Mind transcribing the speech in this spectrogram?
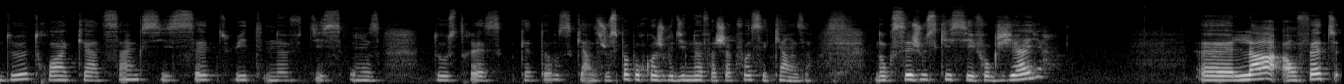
2, 3, 4, 5, 6, 7, 8, 9, 10, 11, 12, 13, 14, 15. Je sais pas pourquoi je vous dis 9 à chaque fois, c'est 15. Donc c'est jusqu'ici, il faut que j'y aille. Euh, là, en fait,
